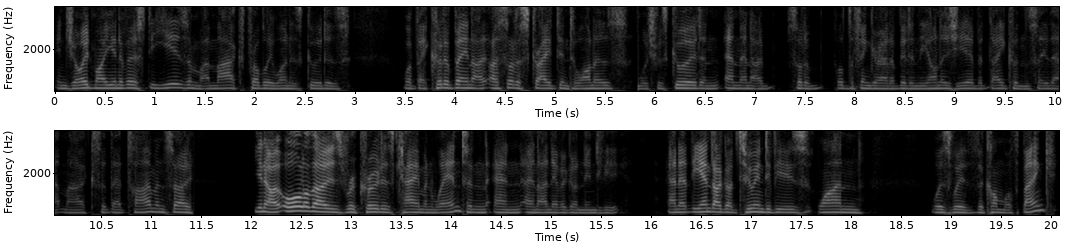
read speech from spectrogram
enjoyed my university years and my marks probably weren't as good as what they could have been. I, I sort of scraped into honours, which was good. And, and then I sort of pulled the finger out a bit in the honours year, but they couldn't see that marks at that time. And so, you know, all of those recruiters came and went and, and, and I never got an interview. And at the end, I got two interviews. One was with the Commonwealth Bank,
